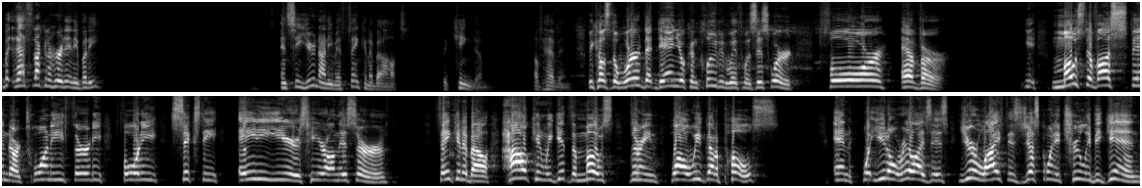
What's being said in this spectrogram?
but that's not going to hurt anybody. And see, you're not even thinking about the kingdom of heaven. Because the word that Daniel concluded with was this word forever. Most of us spend our 20, 30, 40, 60, 80 years here on this earth thinking about how can we get the most during while we've got a pulse and what you don't realize is your life is just going to truly begin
